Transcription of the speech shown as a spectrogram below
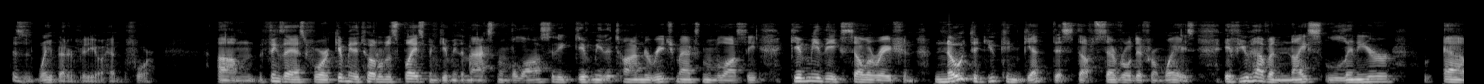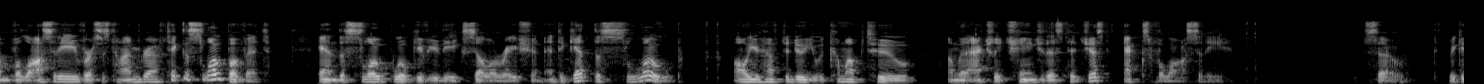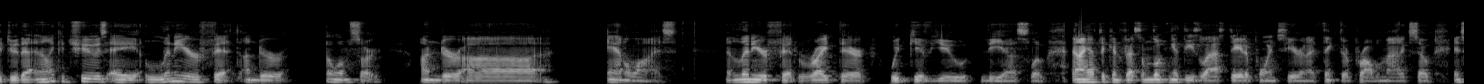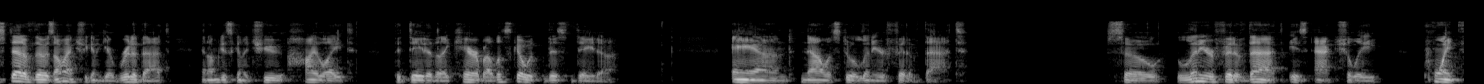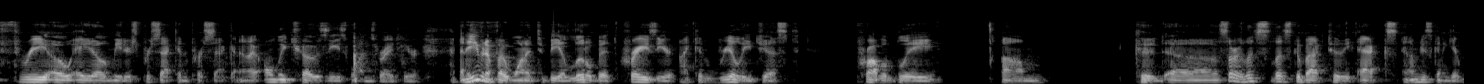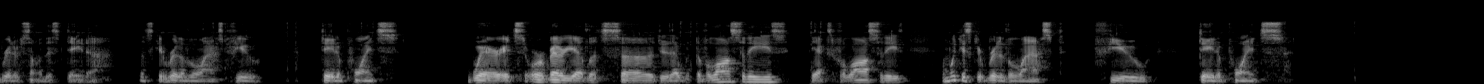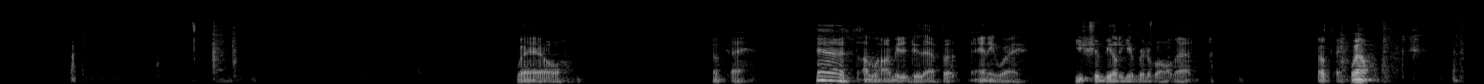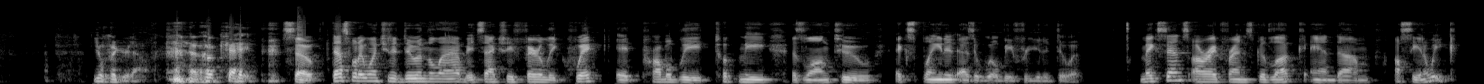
this is way better video I had before. Um, the things I ask for, give me the total displacement, give me the maximum velocity, give me the time to reach maximum velocity, give me the acceleration. Note that you can get this stuff several different ways. If you have a nice linear um, velocity versus time graph, take the slope of it, and the slope will give you the acceleration. And to get the slope, all you have to do, you would come up to, I'm going to actually change this to just x velocity. So We could do that, and I could choose a linear fit under, oh, I'm sorry, under uh, Analyze. And linear fit right there would give you the uh, slope. And I have to confess, I'm looking at these last data points here, and I think they're problematic. So instead of those, I'm actually going to get rid of that, and I'm just going to choose highlight the data that I care about. Let's go with this data. And now let's do a linear fit of that. So the linear fit of that is actually 0.3080 meters per second per second. And I only chose these ones right here. And even if I wanted to be a little bit crazier, I could really just probably um, could, uh, sorry, let's, let's go back to the X and I'm just gonna get rid of some of this data. Let's get rid of the last few data points where it's, or better yet, let's uh, do that with the velocities, the X velocities, and we'll just get rid of the last few data points. Well, okay. Yeah, it's not allowing me to do that, but anyway, you should be able to get rid of all that. Okay, well, you'll figure it out. okay, so that's what I want you to do in the lab. It's actually fairly quick. It probably took me as long to explain it as it will be for you to do it. Make sense? All right, friends, good luck, and um, I'll see you in a week.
